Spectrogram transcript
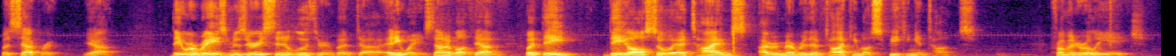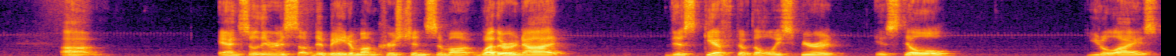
but separate. Yeah, they were raised Missouri Synod Lutheran, but uh, anyway, it's not about them. But they they also at times I remember them talking about speaking in tongues from an early age. Um, and so there is some debate among Christians among whether or not this gift of the Holy Spirit is still utilized.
